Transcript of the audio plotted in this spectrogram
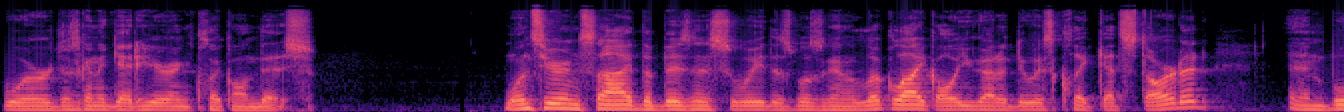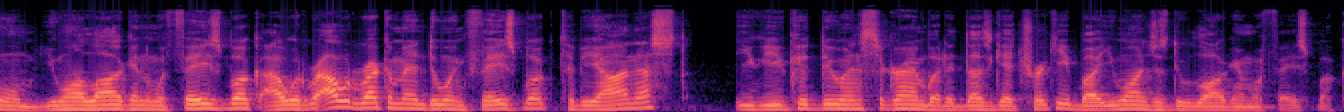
we're just going to get here and click on this. Once you're inside the business suite, this is what it's going to look like. All you got to do is click get started and boom, you want to log in with Facebook. I would I would recommend doing Facebook to be honest. You you could do Instagram, but it does get tricky. But you want to just do log in with Facebook.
